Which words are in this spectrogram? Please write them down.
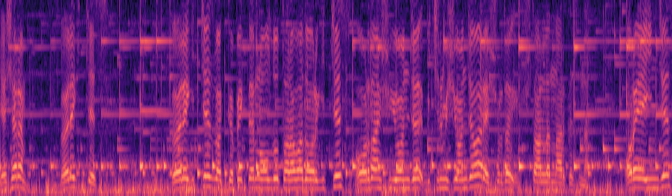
Yaşarım böyle gideceğiz. Böyle gideceğiz bak köpeklerin olduğu tarafa doğru gideceğiz. Oradan şu yonca biçilmiş yonca var ya şurada şu tarlanın arkasında. Oraya ineceğiz.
